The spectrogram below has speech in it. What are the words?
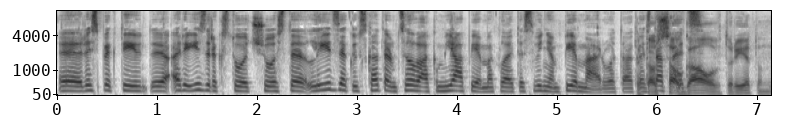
e, respektīvi arī izrakstot šos līdzekļus, katram cilvēkam jāpiemeklē tas viņam piemērotākais. Tā kā savu galvu tur iet un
